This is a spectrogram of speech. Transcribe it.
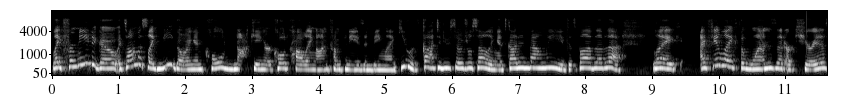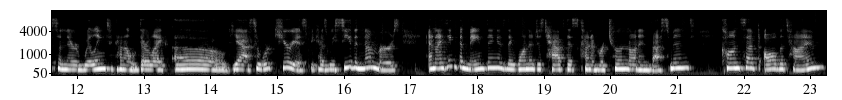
Like for me to go, it's almost like me going and cold knocking or cold calling on companies and being like, you have got to do social selling. It's got inbound leads. It's blah, blah, blah. Like I feel like the ones that are curious and they're willing to kind of, they're like, oh, yeah, so we're curious because we see the numbers. And I think the main thing is they want to just have this kind of return on investment concept all the time.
